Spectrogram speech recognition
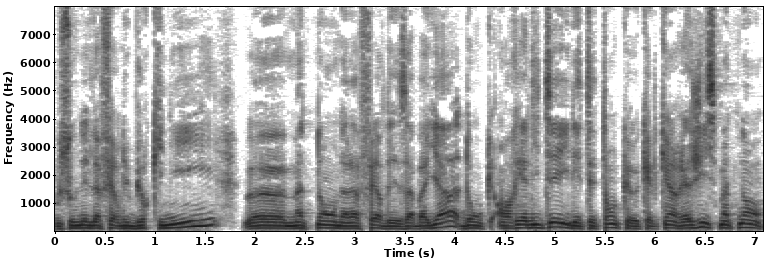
vous souvenez de l'affaire du Burkini? Euh, Maintenant, on a l'affaire des abayas. Donc, en réalité, il était temps que quelqu'un réagisse. Maintenant,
